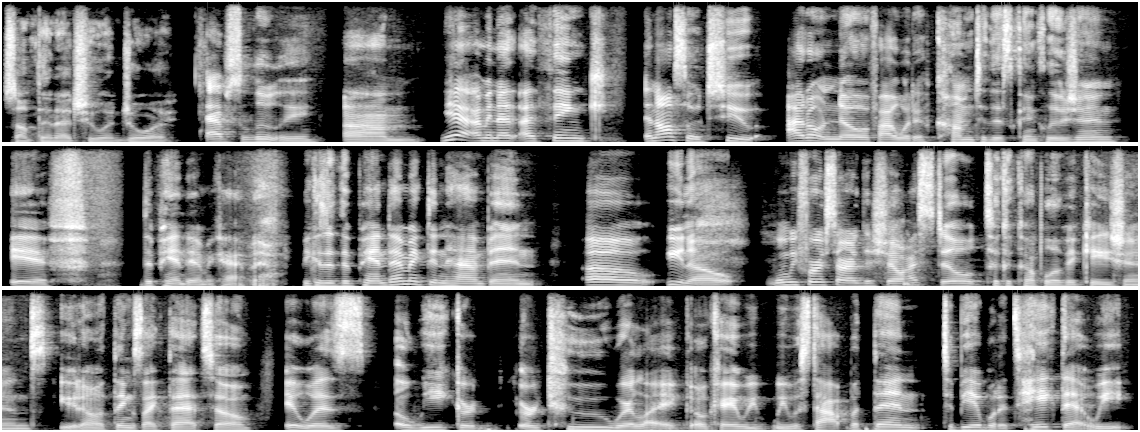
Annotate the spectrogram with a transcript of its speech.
something that you enjoy. Absolutely. Um, yeah, I mean, I, I think, and also too, I don't know if I would have come to this conclusion if the pandemic happened. Because if the pandemic didn't happen, oh, you know, when we first started the show, I still took a couple of vacations, you know, things like that. So it was a week or or two where like okay we we would stop. But then to be able to take that week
